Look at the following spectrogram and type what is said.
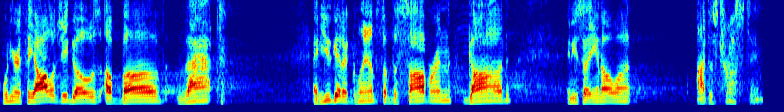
when your theology goes above that, and you get a glimpse of the sovereign God, and you say, you know what? I just trust Him.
